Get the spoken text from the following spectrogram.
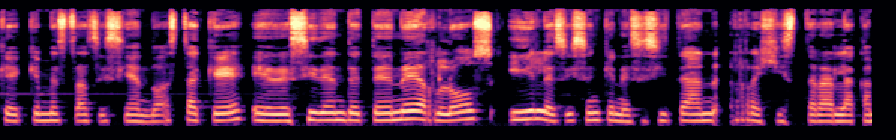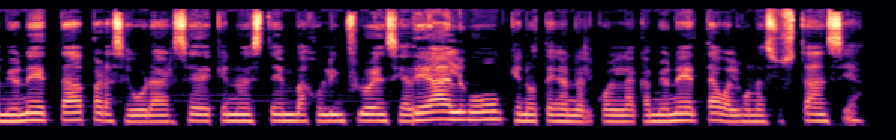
¿qué, qué me estás diciendo? Hasta que eh, deciden detenerlos y les dicen que necesitan registrar la camioneta para asegurarse de que no estén bajo la influencia de algo, que no tengan alcohol en la camioneta o alguna sustancia.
